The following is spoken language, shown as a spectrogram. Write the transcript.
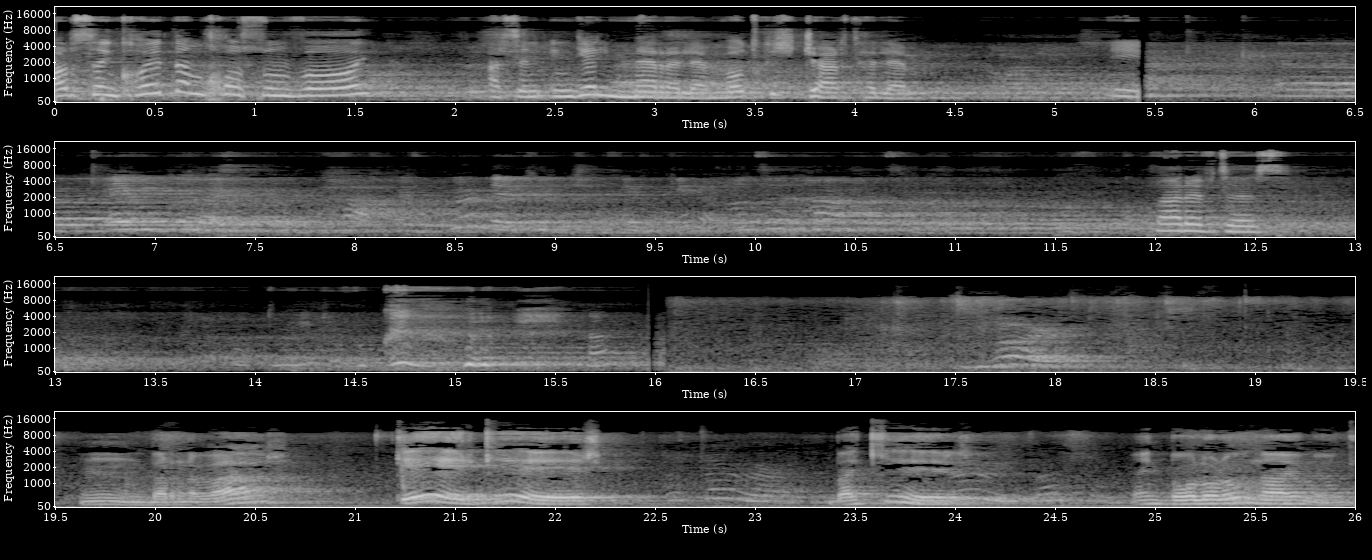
Արսեն, քո հետ եմ խոսում, ոյ։ Արսեն, ինգել մեռել եմ, ոտքս ջարդել եմ։ Բարև ձեզ։ Հմ, բռնվար։ Կեր, կեր։ Բա կեր։ Մենք բոլորով նայում ենք։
